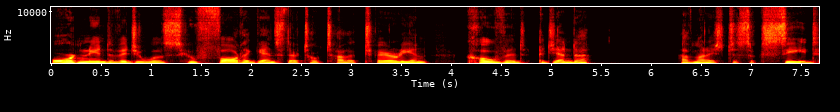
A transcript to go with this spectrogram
ordinary individuals who fought against their totalitarian COVID agenda, have managed to succeed,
